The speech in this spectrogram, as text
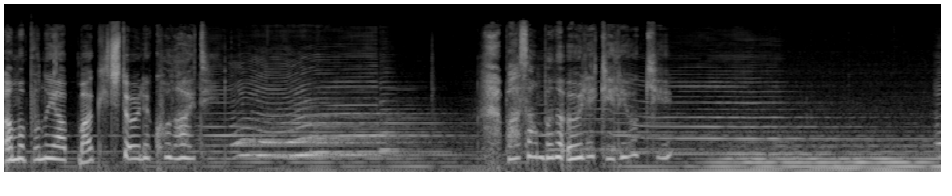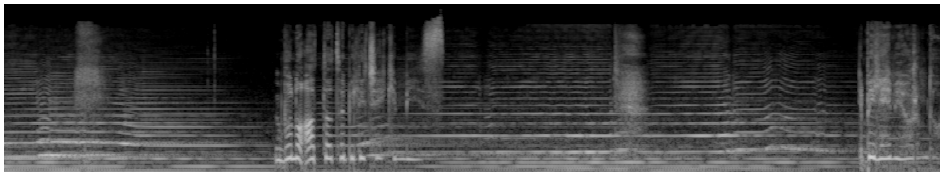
Ama bunu yapmak hiç de öyle kolay değil. Bazen bana öyle geliyor ki bunu atlatabilecek miyiz? Bilemiyorum doğrusu.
